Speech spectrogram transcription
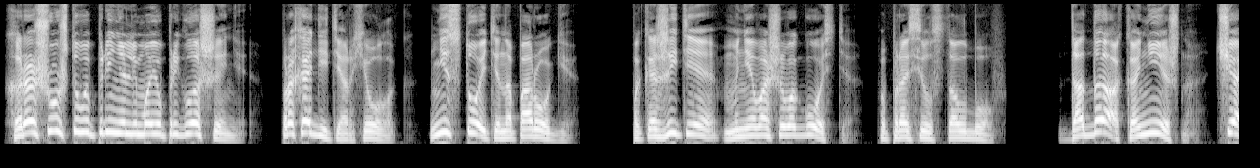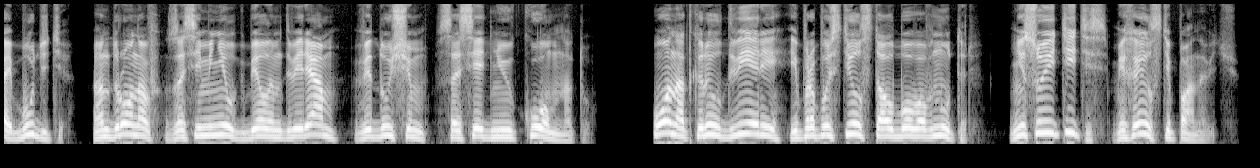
«Хорошо, что вы приняли мое приглашение. Проходите, археолог. Не стойте на пороге. Покажите мне вашего гостя», — попросил Столбов. «Да-да, конечно. Чай будете?» Андронов засеменил к белым дверям, ведущим в соседнюю комнату. Он открыл двери и пропустил Столбова внутрь. «Не суетитесь, Михаил Степанович».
